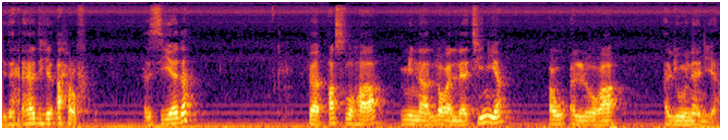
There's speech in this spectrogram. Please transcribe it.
إذا هذه الأحرف الزيادة فأصلها من اللغة اللاتينية أو اللغة اليونانية.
